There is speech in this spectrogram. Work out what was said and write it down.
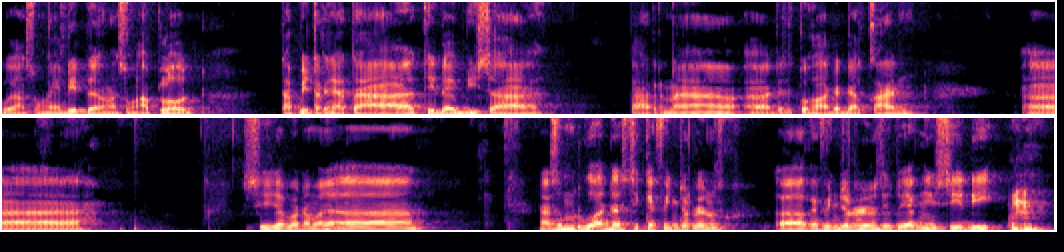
gue langsung edit dan langsung upload. Tapi ternyata tidak bisa karena eh, ada satu hal dadakan. Eh si apa namanya eh narasumber gue ada si Kevin Jordanus Eh, Kevin Jordanus itu yang ngisi di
